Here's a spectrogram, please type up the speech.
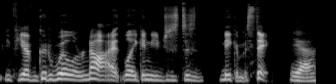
if you have goodwill or not. Like, and you just, make a mistake. Yeah.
